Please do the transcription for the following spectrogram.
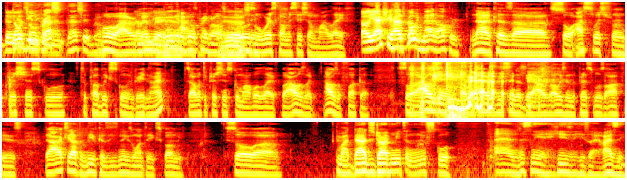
"Don't, Don't get do someone that. That's pregnant." that's it, bro. Bro, I remember. Don't get a I- girl pregnant, Bro, that's what it was the worst conversation of my life. Oh, you actually had probably mad awkward. Nah, cause uh, so I switched from Christian school to public school in grade nine. So I went to Christian school my whole life, but I was like, I was a fuck up. So I was getting in trouble every single day. I was always in the principal's office. That I actually had to leave because these niggas wanted to expel me. So uh, my dad's driving me to the new school, and this nigga, he's he's like Isaac.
